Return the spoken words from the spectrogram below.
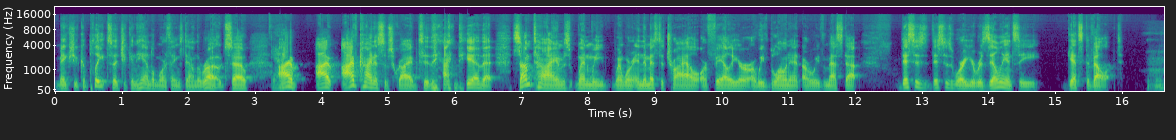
makes you complete, so that you can handle more things down the road. So Yeah. I've I've I've kind of subscribed to the idea that sometimes when we when we're in the midst of trial or failure or we've blown it or we've messed up, this is this is where your resiliency gets developed. Mhm.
